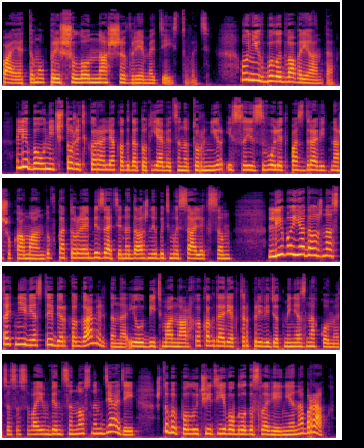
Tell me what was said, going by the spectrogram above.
Поэтому пришло наше время действовать. У них было два варианта. Либо уничтожить короля, когда тот явится на турнир и соизволит поздравить нашу команду, в которой обязательно должны быть мы с Алексом, либо я должна стать невестой Берка Гамильтона и убить монарха, когда ректор приведет меня знакомиться со своим венценосным дядей, чтобы получить его благословение на брак.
